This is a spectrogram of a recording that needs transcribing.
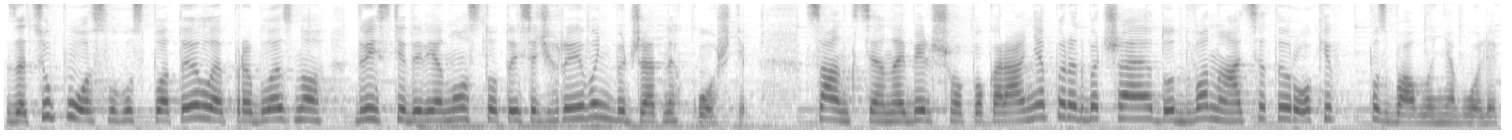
За цю послугу сплатили приблизно 290 тисяч гривень бюджетних коштів. Санкція найбільшого покарання передбачає до 12 років позбавлення волі.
